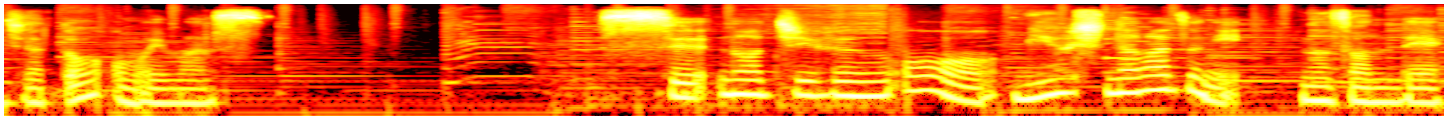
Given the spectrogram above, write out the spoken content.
じだと思います。素の自分を見失わずに臨んで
